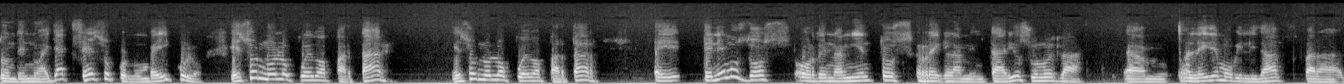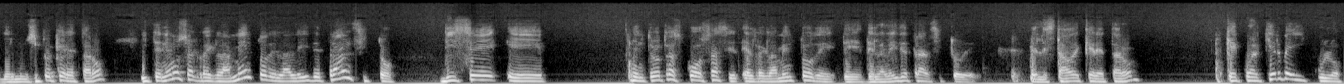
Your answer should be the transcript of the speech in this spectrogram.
donde no haya acceso con un vehículo. Eso no lo puedo apartar, eso no lo puedo apartar. Eh, tenemos dos ordenamientos reglamentarios, uno es la, ley de movilidad para, del municipio de Querétaro y tenemos el reglamento de la ley de tránsito. Dice, entre otras cosas, el, reglamento de, de, la ley de tránsito de, del estado de Querétaro, que cualquier vehículo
